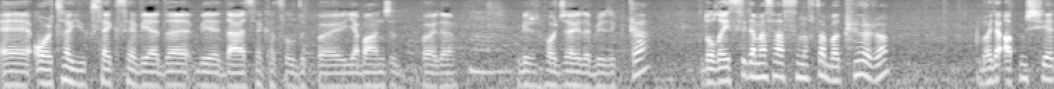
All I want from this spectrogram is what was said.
e, orta yüksek seviyede bir derse katıldık böyle yabancı böyle bir hocayla birlikte. Dolayısıyla mesela sınıfta bakıyorum böyle 60-70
